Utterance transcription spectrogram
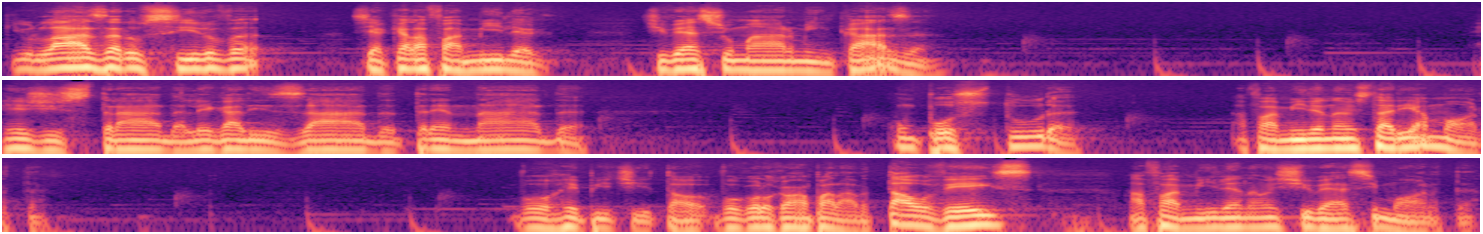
Que o Lázaro Silva se aquela família tivesse uma arma em casa, registrada, legalizada, treinada, com postura, a família não estaria morta. Vou repetir, tal, vou colocar uma palavra. Talvez a família não estivesse morta.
